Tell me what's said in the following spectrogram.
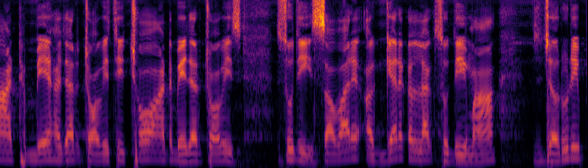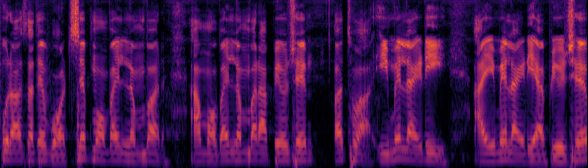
આઠ બે હજાર ચોવીસથી છ આઠ બે હજાર ચોવીસ સુધી સવારે અગિયાર કલાક સુધીમાં જરૂરી પુરાવા સાથે વોટ્સએપ મોબાઈલ નંબર આ મોબાઈલ નંબર આપ્યો છે અથવા ઈમેલ આઈડી આ ઈમેલ આઈડી આપ્યું છે.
